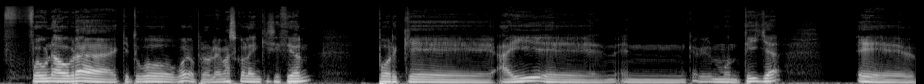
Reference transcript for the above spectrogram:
fue una obra que tuvo bueno, problemas con la Inquisición porque ahí en, Montilla eh,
